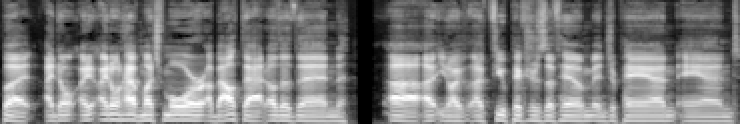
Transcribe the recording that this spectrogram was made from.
But I don't I, I don't have much more about that other than uh you know a few pictures of him in Japan and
